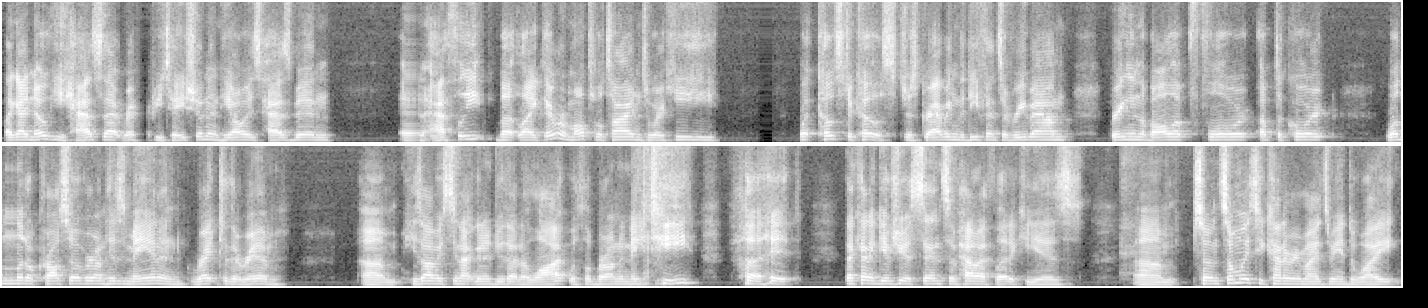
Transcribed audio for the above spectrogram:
Like, I know he has that reputation and he always has been an athlete, but like, there were multiple times where he went coast to coast, just grabbing the defensive rebound, bringing the ball up floor, up the court, one little crossover on his man, and right to the rim. Um, he's obviously not going to do that a lot with LeBron and AD, but that kind of gives you a sense of how athletic he is. Um, so in some ways, he kind of reminds me of Dwight.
